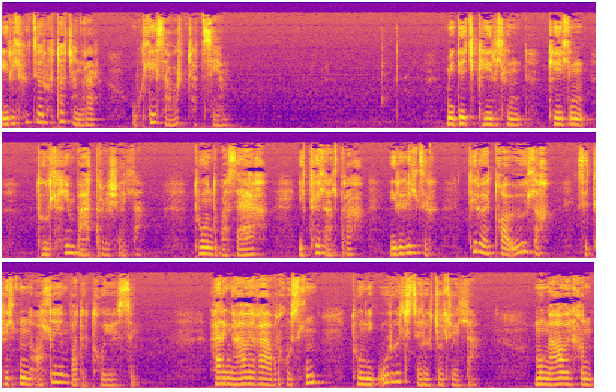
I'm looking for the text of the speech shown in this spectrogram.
эрэлхэг зөрөгтэй чанараар үхлээс аварч чадсан юм. Мэдээж кэрлэх нь кэлэн төрөлхийн баатар биш байлаа. Түүнд бас айх, итгэл алдрах, эргэлзэх, тэр байтугай уйлах сэтгэлд нь олон юм бодогдох үе байсан. Харин аавыгаа аврах хүсэл нь түүнийг үргэлж зоригжуулж байлаа. Мөн аавынх нь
